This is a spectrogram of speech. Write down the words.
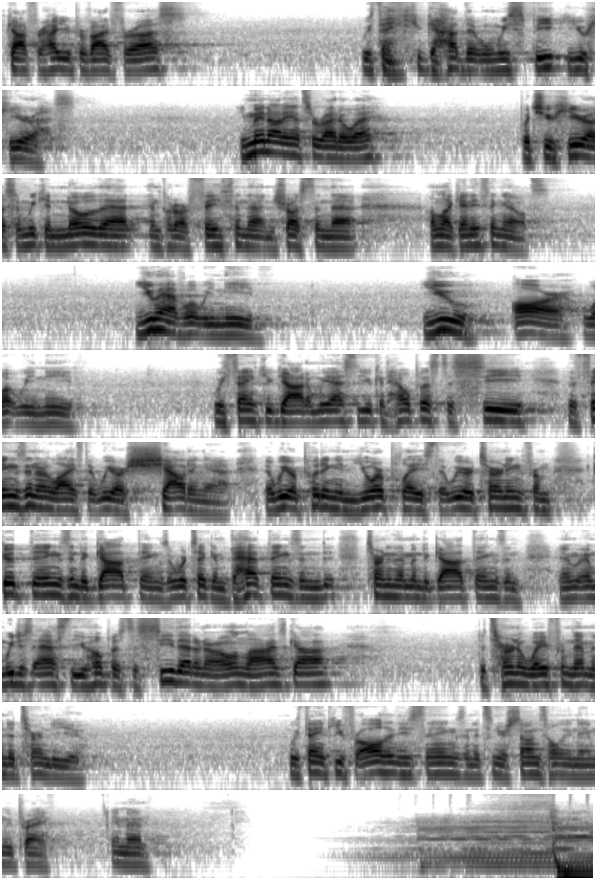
God, for how you provide for us. We thank you, God, that when we speak, you hear us. You may not answer right away, but you hear us, and we can know that and put our faith in that and trust in that unlike anything else. You have what we need. You are what we need. We thank you, God, and we ask that you can help us to see the things in our life that we are shouting at, that we are putting in your place, that we are turning from good things into God things, or we're taking bad things and turning them into God things. And, and, and we just ask that you help us to see that in our own lives, God, to turn away from them and to turn to you. We thank you for all of these things, and it's in your Son's holy name we pray. Amen.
